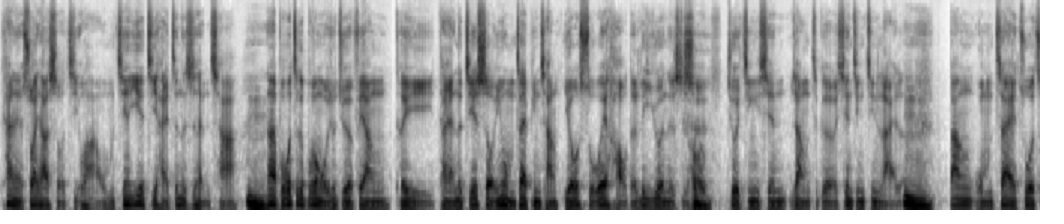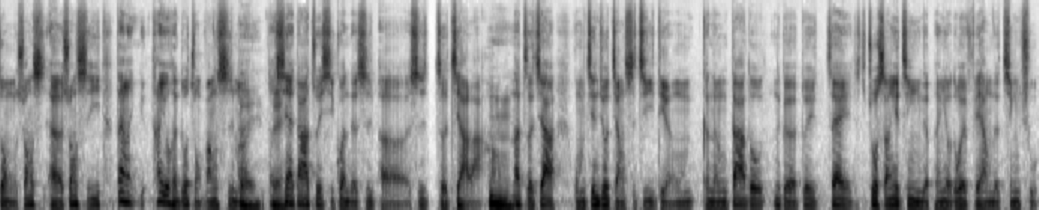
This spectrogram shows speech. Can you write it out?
看了刷一下手机，哇，我们今天业绩还真的是很差，嗯，那不过这个部分我就觉得非常可以坦然的接受，因为我们在平常有所谓好的利润的时候，就已经先让这个现金进来了，嗯。当我们在做这种双十呃双十一，当然它有很多种方式嘛。现在大家最习惯的是呃是折价啦。嗯，那折价我们今天就讲实际一点，我们可能大家都那个对在做商业经营的朋友都会非常的清楚，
